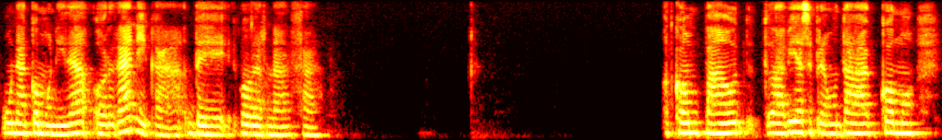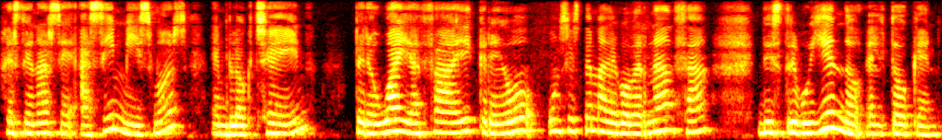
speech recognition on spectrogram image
una comunidad orgánica de gobernanza. Compound todavía se preguntaba cómo gestionarse a sí mismos en blockchain, pero Wi-Fi creó un sistema de gobernanza distribuyendo el token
